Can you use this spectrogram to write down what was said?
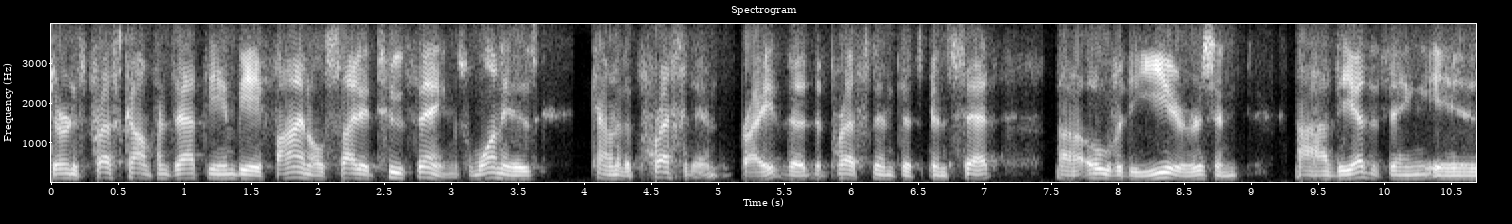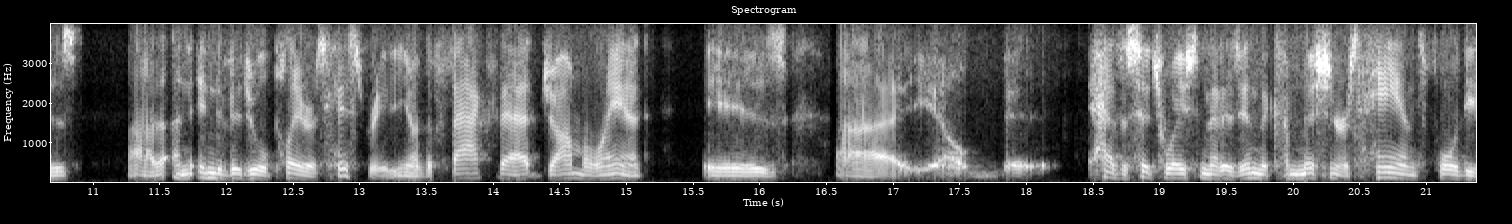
during his press conference at the NBA Finals, cited two things. One is kind of the precedent, right? The, the precedent that's been set uh, over the years. And uh, the other thing is uh, an individual player's history. You know, the fact that Ja Morant is, uh, you know, has a situation that is in the commissioner's hands for the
